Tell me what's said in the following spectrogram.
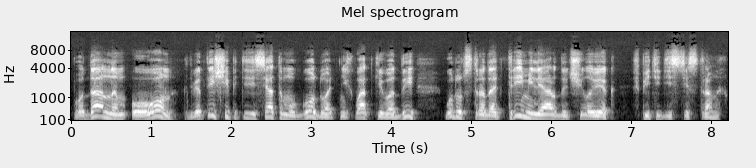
По данным ООН, к 2050 году от нехватки воды будут страдать 3 миллиарда человек в 50 странах.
